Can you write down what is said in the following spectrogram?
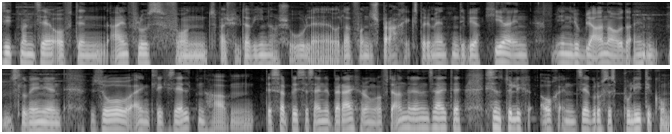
sieht man sehr oft den Einfluss von zum Beispiel der Wiener Schule oder von Sprachexperimenten, die wir hier in, in Ljubljana oder in Slowenien so eigentlich selten haben. Deshalb ist es eine Bereicherung. Auf der anderen Seite ist es natürlich auch ein sehr großes Politikum.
